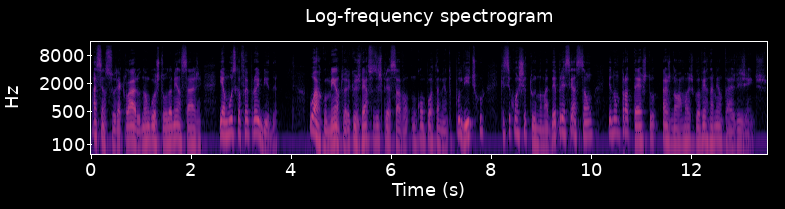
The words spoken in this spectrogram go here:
A censura, é claro, não gostou da mensagem e a música foi proibida. O argumento era que os versos expressavam um comportamento político que se constitui numa depreciação e num protesto às normas governamentais vigentes.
